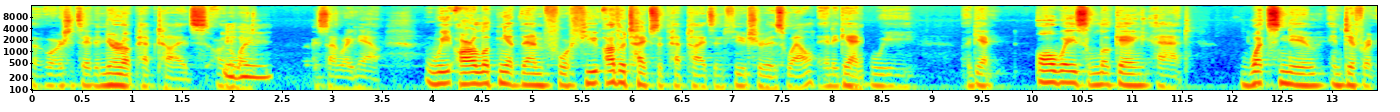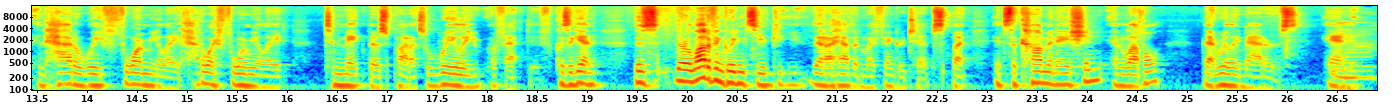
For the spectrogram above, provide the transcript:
uh, or I should say, the neuropeptides are the mm-hmm. ones focused on right now. We are looking at them for few other types of peptides in future as well. And again, we, again, always looking at what's new and different and how do we formulate, how do I formulate to make those products really effective. Because again, there's there are a lot of ingredients that I have at my fingertips, but it's the combination and level that really matters. And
